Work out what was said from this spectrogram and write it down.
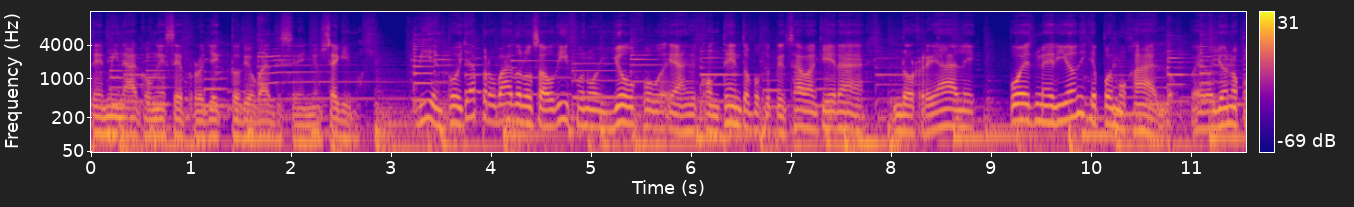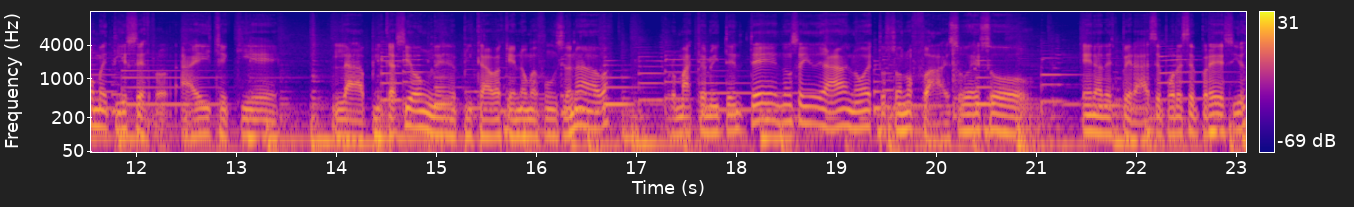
terminar con ese proyecto de Oval Diseño. Seguimos. Bien, pues ya probado los audífonos y yo pues, eh, contento porque pensaba que eran los reales. Pues me dio dije por mojarlo, pero yo no cometí ese error. Ahí chequeé la aplicación, le explicaba que no me funcionaba. Por más que lo intenté, no sé, ah, no, estos son los falsos, eso era de esperarse por ese precio.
